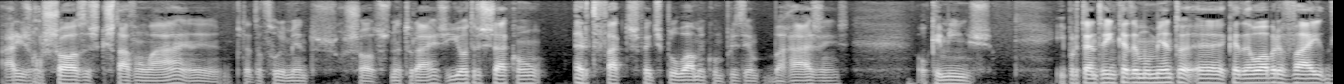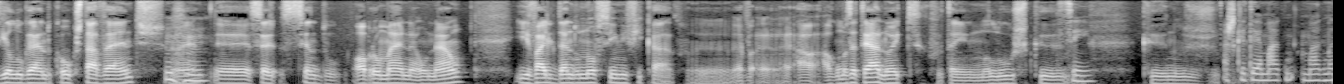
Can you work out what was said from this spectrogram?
áreas rochosas que estavam lá, uh, portanto, afloramentos rochosos naturais, e outras já com artefactos feitos pelo homem, como, por exemplo, barragens ou caminhos e, portanto, em cada momento, uh, cada obra vai dialogando com o que estava antes, é? uhum. é? uh, sendo obra humana ou não, e vai-lhe dando um novo significado. Uh, algumas até à noite, que têm uma luz que. Sim que nos. Acho que até a magma, magma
